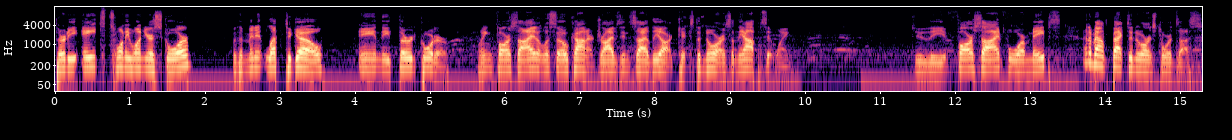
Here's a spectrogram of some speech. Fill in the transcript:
38 21 your score with a minute left to go in the third quarter. Wing far side, Alyssa O'Connor drives inside the arc, kicks to Norris on the opposite wing. To the far side for Mapes, and a bounce back to Norris towards us.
